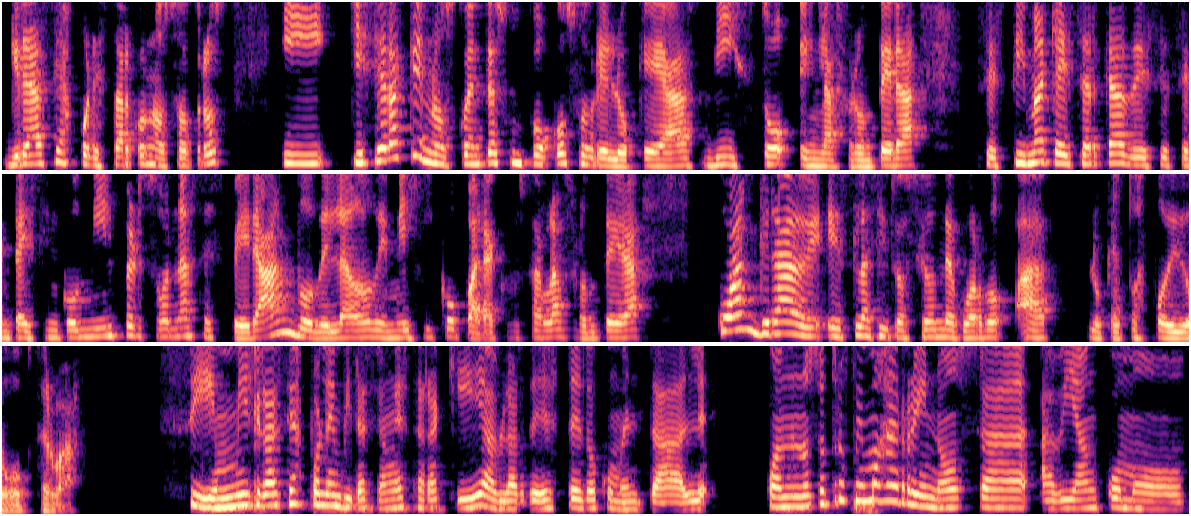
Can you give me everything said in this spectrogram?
gracias por estar con nosotros y quisiera que nos cuentes un poco sobre lo que has visto en la frontera. Se estima que hay cerca de 65 mil personas esperando del lado de México para cruzar la frontera. ¿Cuán grave es la situación de acuerdo a lo que tú has podido observar. Sí, mil gracias por la invitación a estar aquí a hablar de este documental. Cuando nosotros fuimos a Reynosa, habían como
